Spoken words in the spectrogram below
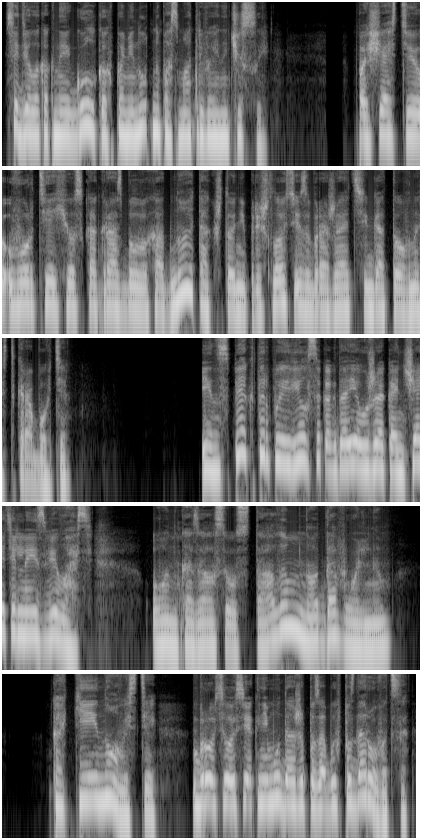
сидела как на иголках, поминутно посматривая на часы. По счастью, в Уртехиус как раз был выходной, так что не пришлось изображать готовность к работе. Инспектор появился, когда я уже окончательно извелась. Он казался усталым, но довольным. «Какие новости!» — бросилась я к нему, даже позабыв поздороваться —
